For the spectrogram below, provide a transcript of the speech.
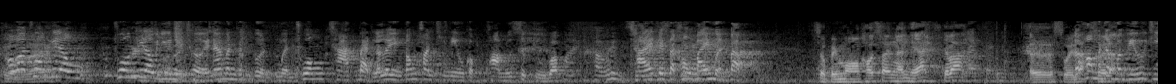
เพราะว่าช่วงที่เราช่วงที่เรายืนเฉยๆนะมันเป็นเหมือนเหมือนช่วงชาร์จแบตแล้วเรายังต้องคอนติเนียกับความรู้สึกอยู่ว่าใช่แต่ของไบร์ทเหมือนแบบจะไปมองเขาซะงั้นเนี่ยใช่ป่ะ เออ สวยแล้วละพอมันสวยจะละ มาบิ้วที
